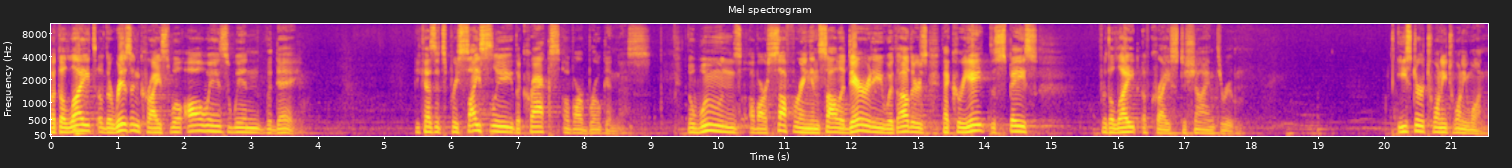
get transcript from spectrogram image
but the light of the risen Christ will always win the day. Because it's precisely the cracks of our brokenness, the wounds of our suffering in solidarity with others that create the space for the light of Christ to shine through. Easter 2021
